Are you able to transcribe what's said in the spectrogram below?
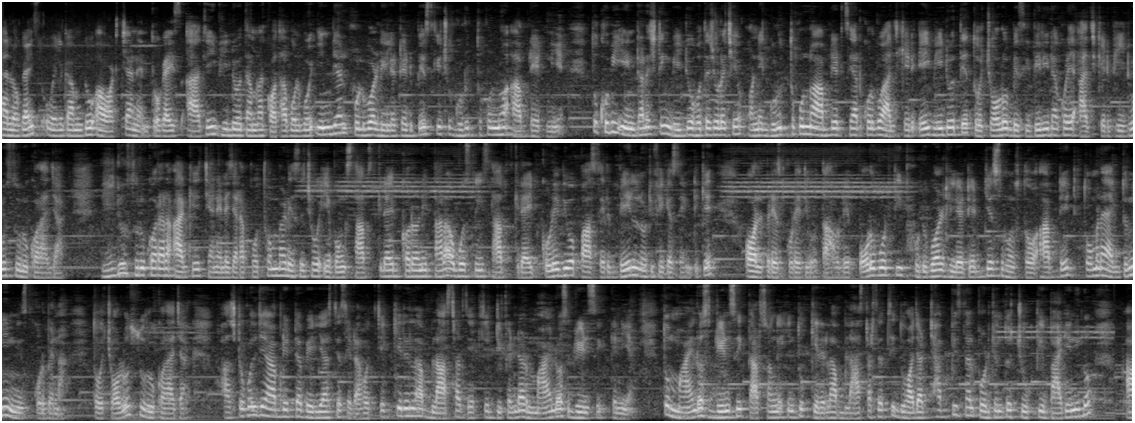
Hello guys, welcome to our channel. তো guys, আজ এই ভিডিওতে আমরা কথা বলব ইন্ডিয়ান ফুটবল রিলেটেড বেশ কিছু গুরুত্বপূর্ণ আপডেট নিয়ে। তো খুবই ইন্টারেস্টিং ভিডিও হতে চলেছে, অনেক গুরুত্বপূর্ণ আপডেট শেয়ার করব আজকের এই ভিডিওতে। তো চলো বেশি দেরি না করে আজকের ভিডিও শুরু করা যাক। ভিডিও শুরু করার আগে চ্যানেলে যারা প্রথমবার এসেছ এবং সাবস্ক্রাইব করনি, তারা অবশ্যই সাবস্ক্রাইব করে দিও, পাশের বেল নোটিফিকেশানটিকে অল প্রেস করে দিও। তাহলে পরবর্তী ফুটবল রিলেটেড যে সমস্ত আপডেট তোমরা একদমই মিস করবে না। তো চলো শুরু করা যাক। ফার্স্ট অফ অল যে আপডেটটা বেরিয়ে আসছে সেটা হচ্ছে কেরালা ব্লাস্টার্স এফসির ডিফেন্ডার মাইলস ড্রিনসিককে নিয়ে। তো মাইলস ড্রিনসিক তার সঙ্গে কিন্তু কেরালা ব্লাস্টার্স এফসি দু হাজার ছাব্বিশ সাল পর্যন্ত চুক্তি বাড়িয়ে নিল।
